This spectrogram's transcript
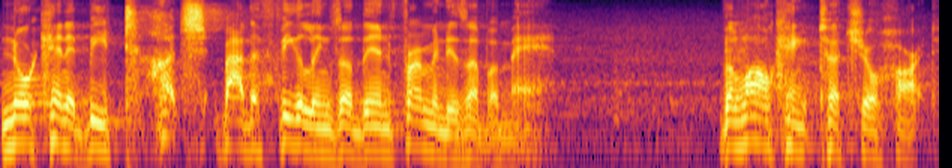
nor can it be touched by the feelings of the infirmities of a man. The law can't touch your heart.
